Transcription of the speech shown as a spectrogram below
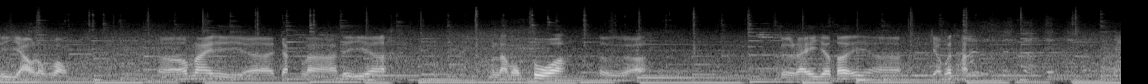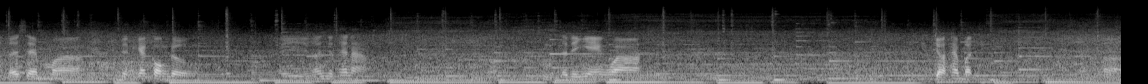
đi dạo lòng vòng. À, hôm nay thì à, chắc là đi à, mình làm một tour từ à, từ đây cho tới à, chợ Bến Thành để xem à, trên các con đường thì nó như thế nào. Mình sẽ đi ngang qua chợ Thái Bình. Ờ, à,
